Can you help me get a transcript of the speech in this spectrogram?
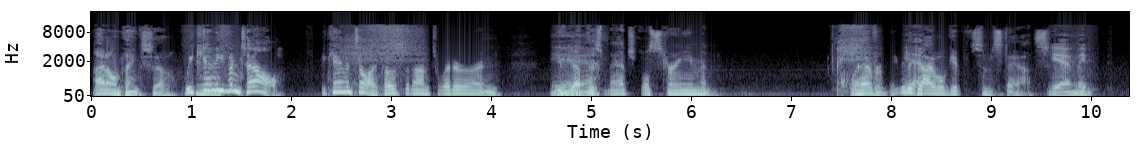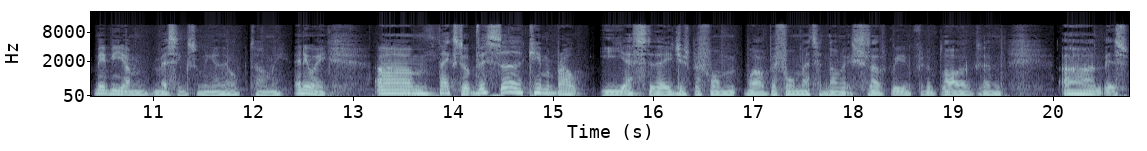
I don't think so. We can't mm. even tell. We can't even tell. I posted on Twitter and you've yeah. got this magical stream and whatever. Maybe yeah. the guy will give some stats. Yeah, maybe maybe I'm missing something and they'll tell me. Anyway, um, mm. next up, this uh, came about yesterday, just before well before Metanomics. So I was reading through the blogs, and um, it's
